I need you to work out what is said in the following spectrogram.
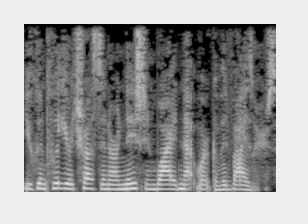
you can put your trust in our nationwide network of advisors.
